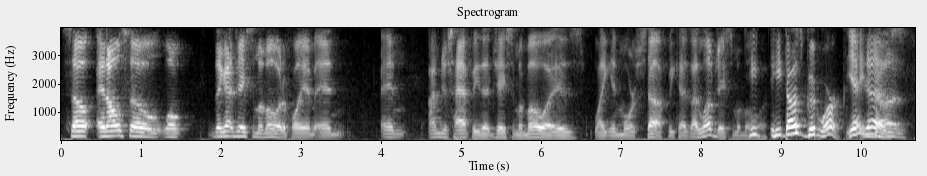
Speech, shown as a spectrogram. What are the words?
So and also, well, they got Jason Momoa to play him, and and I'm just happy that Jason Momoa is like in more stuff because I love Jason Momoa. He he does good work. yeah, he, He does. does.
